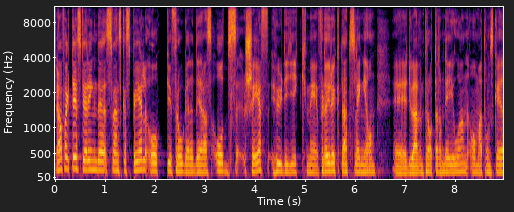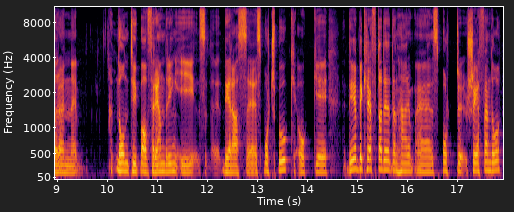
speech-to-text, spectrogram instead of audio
Ja, faktiskt. Jag ringde Svenska Spel och frågade deras oddschef hur det gick med, för det har ju ryktats länge om, du har även pratat om det Johan, om att de ska göra en någon typ av förändring i deras eh, sportsbok och eh, det bekräftade den här eh, sportchefen då.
